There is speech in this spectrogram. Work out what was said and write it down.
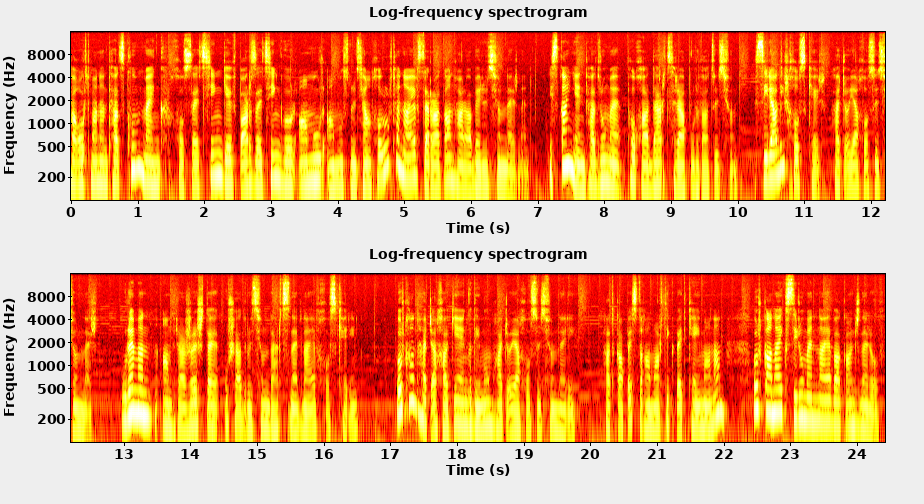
հաղորդման ընթացքում մենք խոսեցինք եւ ողջացինք, որ ամուր ամուսնության խորհուրդը նաեւ սեռական հարաբերություններն են։ Իսկ այն ենթադրում է փոխադարձ հրապուրվածություն, սիրալիր խոսքեր, հաճոյախոսություններ։ Ուրեմն անհրաժեշտ է ուշադրություն դարձնել նաեւ խոսքերին։ Որքան հաճախակի ենք դիմում հաճոյախոսությունների, հատկապես տղամարդիկ պետք է իմանան, որ կանայք սիրում են նաեւ ականջներով,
